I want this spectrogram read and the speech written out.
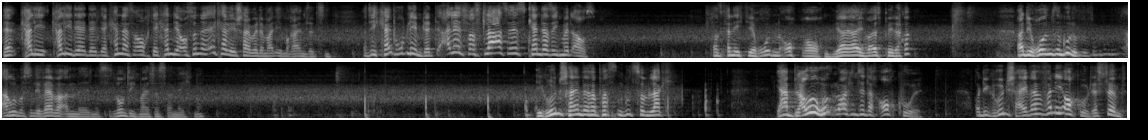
Der Kalli, Kalli der, der, der kann das auch, der kann dir auch so eine LKW-Scheibe da mal eben reinsetzen. Also ich kein Problem. Der, alles, was Glas ist, kennt er sich mit aus. Sonst kann ich die roten auch brauchen. Ja, ja, ich weiß, Peter. Ah, die roten sind gut. Ah, gut, du musst ein Gewerbe anmelden. Das lohnt sich meistens dann nicht. Ne? Die grünen Scheinwerfer passen gut zum Lack. Ja, blaue Rückleuchten sind doch auch cool. Und die grünen Scheinwerfer fand ich auch gut, das stimmt.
